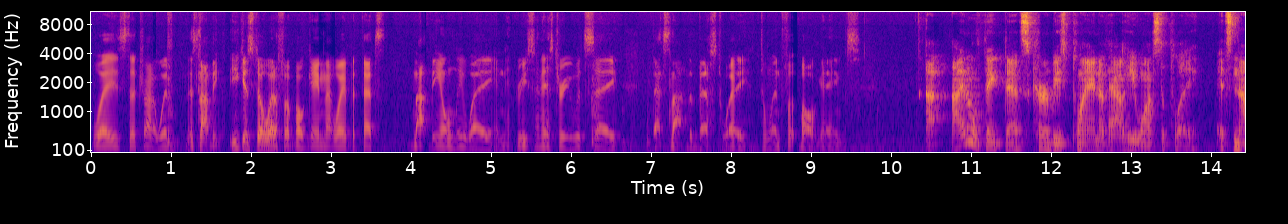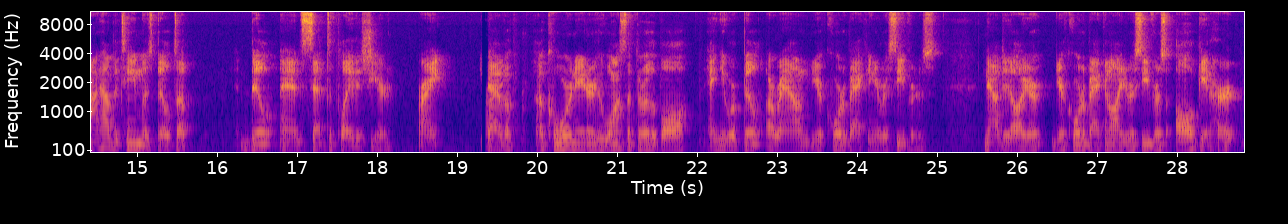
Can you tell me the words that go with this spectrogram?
ways to try to win. It's not the you can still win a football game that way, but that's not the only way. And recent history would say that's not the best way to win football games. I, I don't think that's Kirby's plan of how he wants to play. It's not how the team was built up, built and set to play this year, right? You Right. have a, a coordinator who wants to throw the ball, and you were built around your quarterback and your receivers. Now, did all your your quarterback and all your receivers all get hurt?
